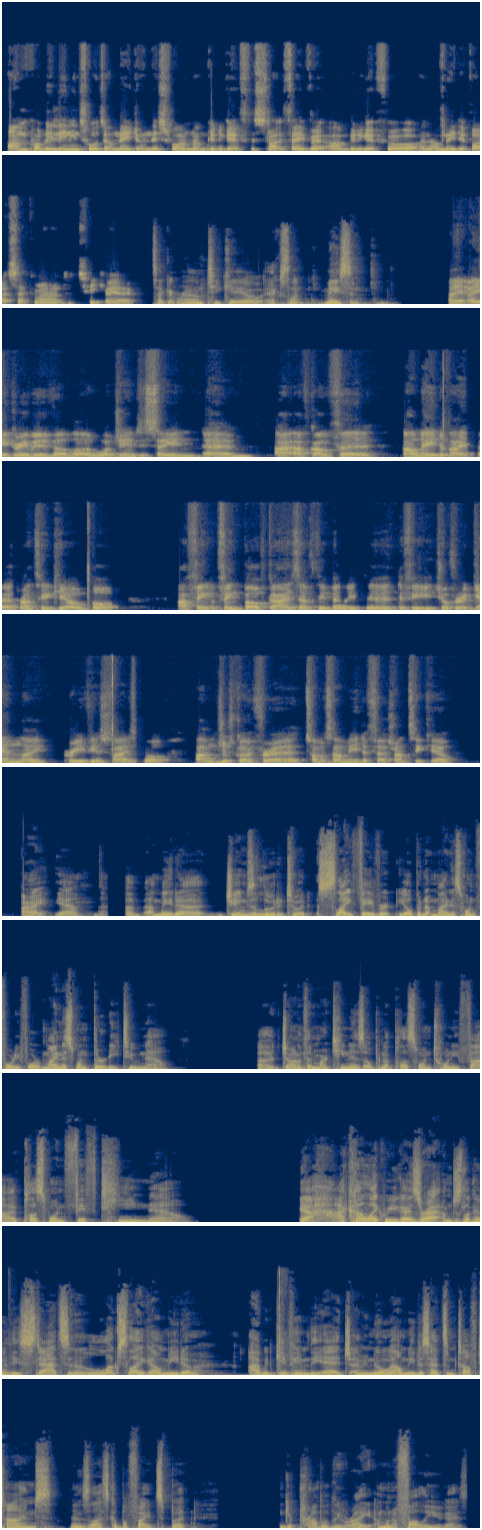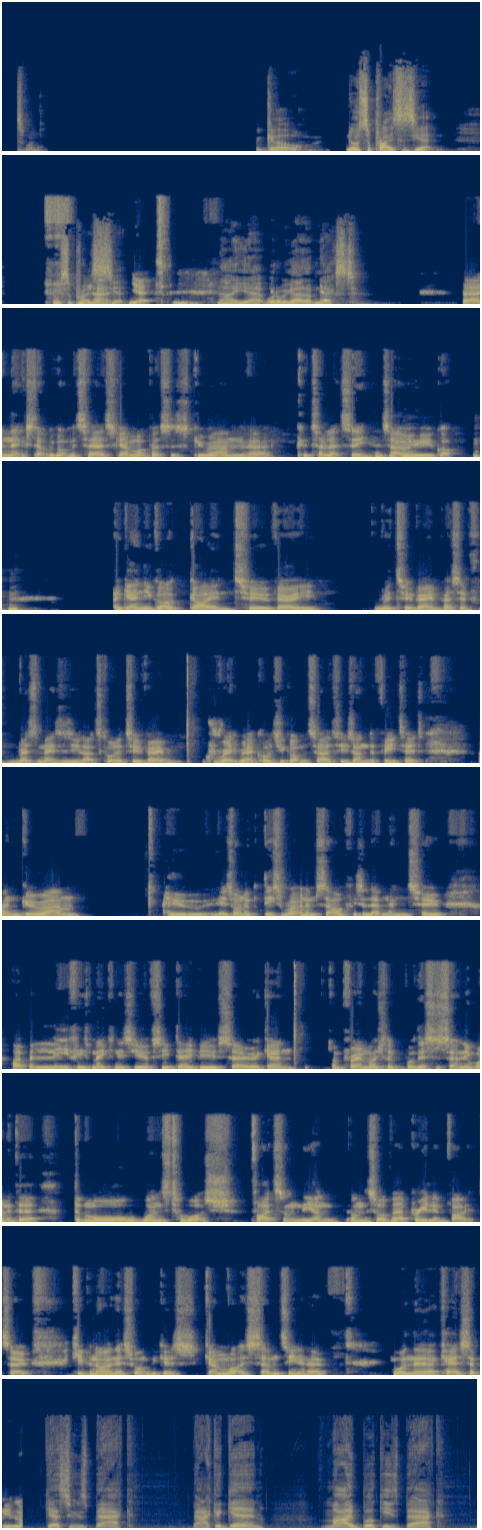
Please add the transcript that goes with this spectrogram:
I'm probably leaning towards Almeida on this one. I'm going to go for the slight favourite. I'm going to go for an Almeida via second round TKO. Second round TKO. Excellent. Mason. I, I agree with a lot of what James is saying. Um, I, I've gone for Almeida by a first round TKO, but I think think both guys have the ability to defeat each other again, like previous fights. But I'm just going for a Thomas Almeida first round TKO. All right. Yeah. Uh, I made a, James alluded to it, a slight favorite. He opened up minus 144, minus 132 now. Uh, Jonathan Martinez opened up plus 125, plus 115 now. Yeah, I kind of like where you guys are at. I'm just looking at these stats, and it looks like Almeida, I would give him the edge. I mean, no, Almeida's had some tough times in his last couple fights, but I think you're probably right. I'm going to follow you guys this one. Here we go. No surprises yet. No surprises Not yet. yet. Not yet. What do we got up next? Uh, next up, we've got Mateusz Gamrot versus Guram uh, Kutateladze. Is that Mhm. who you've got? Mhm. Again, you've got a guy in two very, with two very impressive resumes, as you like to call it, two very great records. You've got Mateusz, who's undefeated, and Guram, who is on a decent run himself. He's 11 and 2. I believe he's making his UFC debut. So, again, I'm very much looking for this. Is certainly one of the the more ones to watch fights on the un, on the sort of uh, prelim fight. So keep an eye on this one because Gamrot is 17 and 0. He won the KSW. Guess who's back? Back again. My bookie's back.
